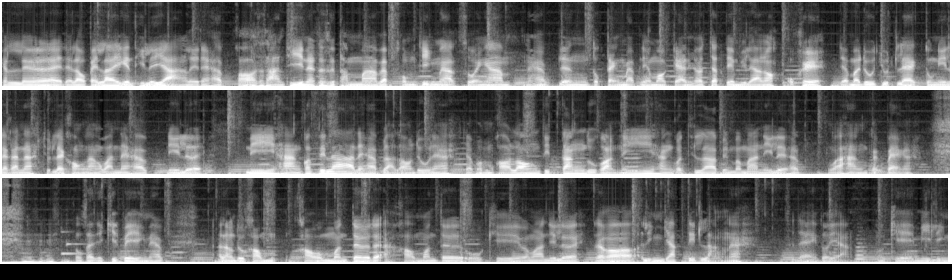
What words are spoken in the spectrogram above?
กันเลย เดี๋ยวเราไปไล่กันทีละอย่างเลยนะครับก็สถานที่นะก็คือทำมาแบบสมจริงมากสวยงามนะครับ เรื่องตกแต่งแบบเนี่ยมอร์แกนเขาจัดเต็มอยู่แล้วเนาะ โอเค เดี๋ยวมาดูจุดแรกตรงนี้แล้วกันนะ จุดแรกของรางวัลนะครับ นี่เลย มีหางก็อดซิลล่านะครับเดี๋ยวลองดูนะเดี๋ยวผมขอลองติดตั้งดูก่อนนี่หางก็อดซิลล่าเป็นประมาณนี้เลยครับ ว่าหางแปลกๆนะสงสัยจะคิดไปเองนะครับอะลองดูเขาเขามอนเตอร์ด้วยอะเขามอนเตอร์โอเค ประมาณนี้เลย แล้วก็ลิงยักษ์ติดหลังนะ แสดงตัวอย่างโอเค มีลิง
